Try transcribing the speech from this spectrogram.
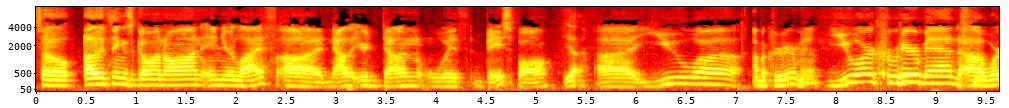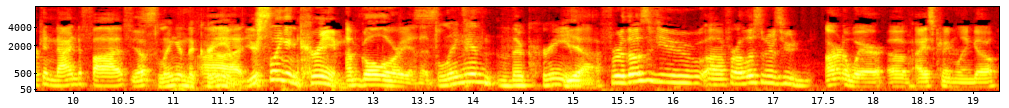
So, other things going on in your life uh, now that you're done with baseball. Yeah, Uh, you uh, I'm a career man. you are a career man, uh, working nine to five. Yep. Slinging the cream. Uh, you're slinging cream. I'm goal oriented. Slinging the cream. Yeah, for those of you, uh, for our listeners who aren't aware of ice cream lingo,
